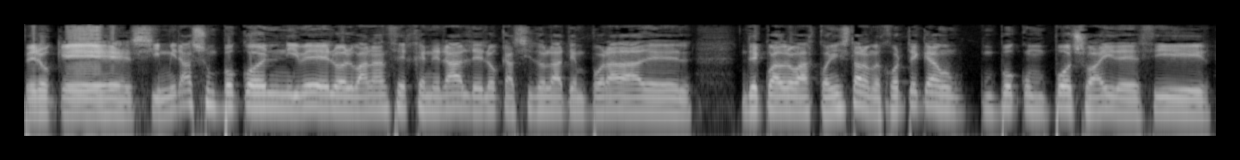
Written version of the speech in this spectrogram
Pero que si miras un poco el nivel o el balance general de lo que ha sido la temporada del, del cuadro vasconista, a lo mejor te queda un, poco un pozo ahí de decir,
